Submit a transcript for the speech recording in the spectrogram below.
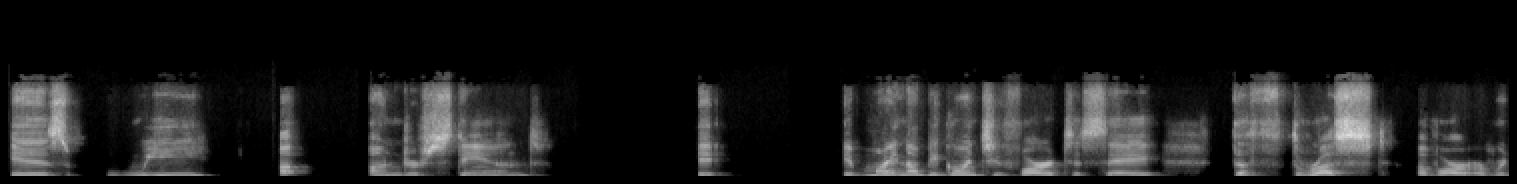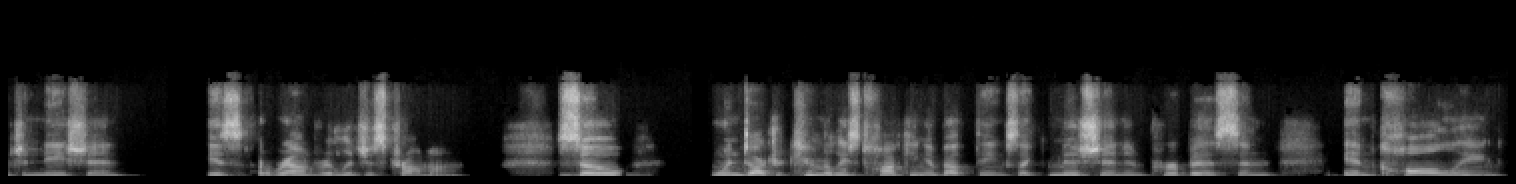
is we uh, understand it it might not be going too far to say the thrust of our origination is around religious trauma. Mm-hmm. So when Dr. Kimberly's talking about things like mission and purpose and and calling,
